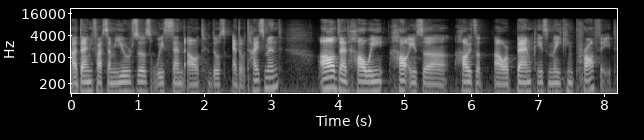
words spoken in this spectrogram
identify some users we send out those advertisement. Or that how we how is uh how is uh, our bank is making profit.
